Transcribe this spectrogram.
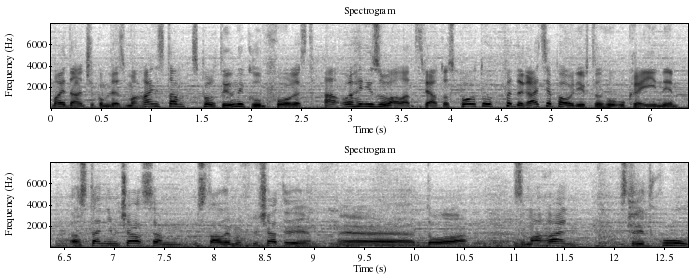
Майданчиком для змагань став спортивний клуб Форест, а організувала свято спорту Федерація пауерліфтингу України. Останнім часом стали ми включати е, до змагань стрітхул.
